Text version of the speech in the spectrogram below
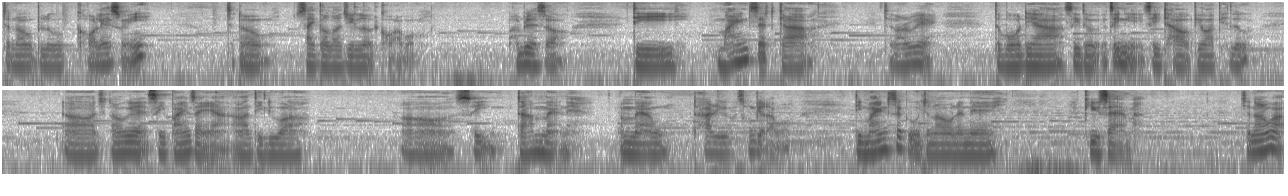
ကျွန်တော်ဘယ်လိုခေါ်လဲဆိုရင် ကျွန်တော် psychology လို့ခေါ်တာပေါ့ဘာဖြစ်လဲဆိုတော့ဒီ mindset ကကျွန်တော်တို့ရဲ့သဘောတရားစိတ်တို့စိတ်နေစိတ်ထားကိုပြောရဖြစ်လို့အာကျွန်တော်ရဲ့စိတ်ပိုင်းဆိုင်ရာအာဒီလူဟာအာစိတ်ဓာတ်မှန်တယ်မမှန်ဘူးဒါတွေကိုဆုံးပြတာပေါ့ဒီ mindset ကိုကျွန်တော်တို့နည်းနည်း cue ဆက်ရမှာကျွန်တော်တို့က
